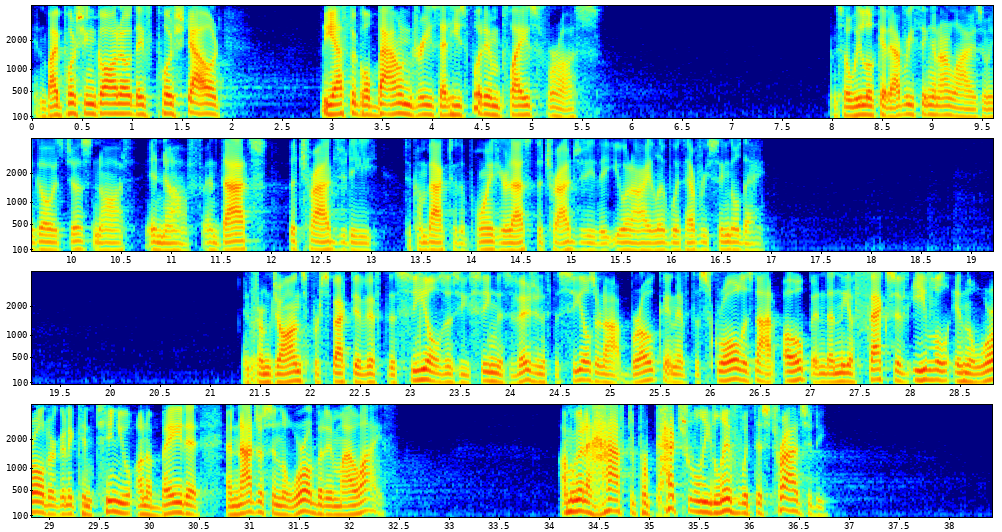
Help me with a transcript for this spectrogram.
And by pushing God out, they've pushed out the ethical boundaries that He's put in place for us. And so we look at everything in our lives and we go, it's just not enough. And that's the tragedy, to come back to the point here, that's the tragedy that you and I live with every single day. And from John's perspective, if the seals, as he's seeing this vision, if the seals are not broken, if the scroll is not open, then the effects of evil in the world are going to continue unabated, and not just in the world, but in my life. I'm going to have to perpetually live with this tragedy.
